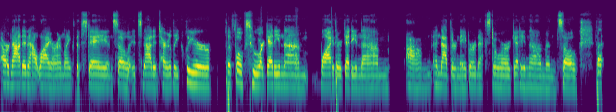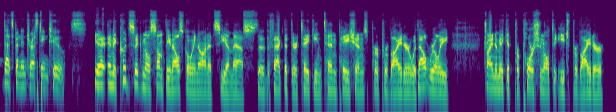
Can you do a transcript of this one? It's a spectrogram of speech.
are not an outlier in length of stay. And so it's not entirely clear the folks who are getting them, why they're getting them, um, and not their neighbor next door getting them. And so that, that's been interesting too. Yeah, and it could signal something else going on at CMS. The, the fact that they're taking 10 patients per provider without really trying to make it proportional to each provider?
